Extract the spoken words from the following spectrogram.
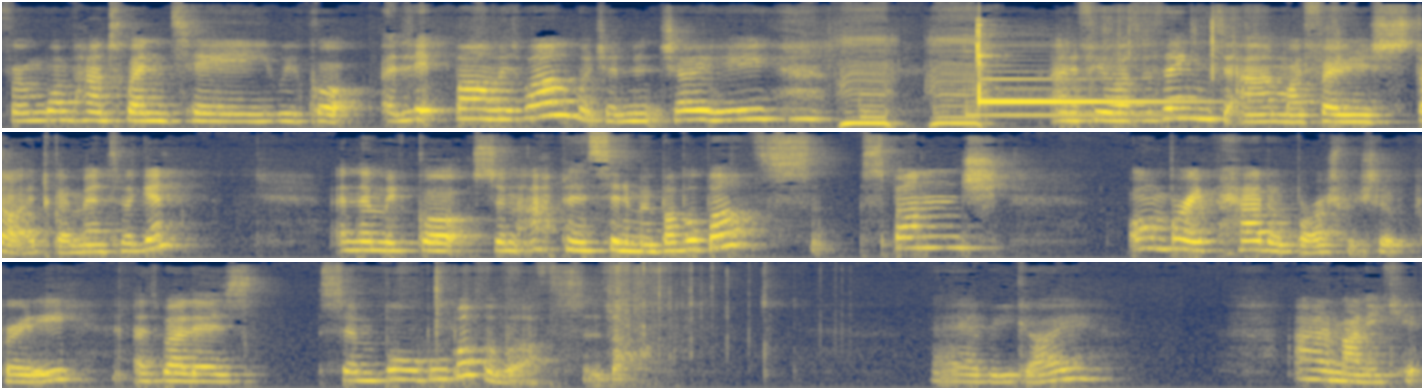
from £1.20 we've got a lip balm as well which I didn't show you. And a few other things and my phone has started to go mental again. And then we've got some apple and cinnamon bubble baths, sponge, ombre paddle brush which look pretty, as well as some bauble bubble baths. There we go. And a manicure,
